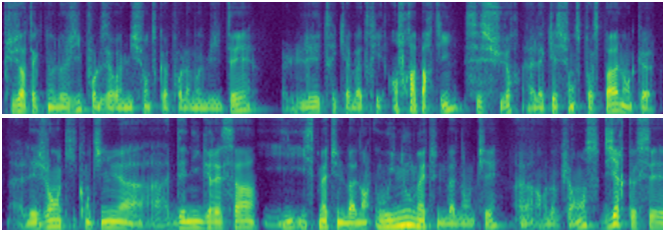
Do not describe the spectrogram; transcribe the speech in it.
plusieurs technologies pour le zéro émission, en tout cas pour la mobilité l'électrique à batterie en fera partie, c'est sûr. La question se pose pas. Donc, les gens qui continuent à, dénigrer ça, ils, se mettent une balle dans, ou ils nous mettent une balle dans le pied, en l'occurrence. Dire que c'est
